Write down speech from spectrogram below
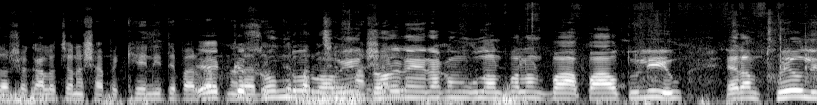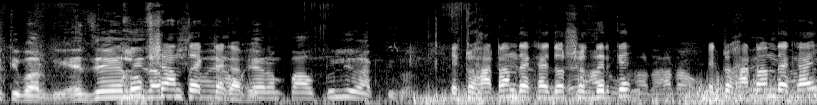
দর্শক আলোচনা সাপেক্ষে নিতে পারবে আপনারা দেখতে সুন্দর ভাবে এই মাশাআল্লাহ। ধরনের এরকম উলান পালন পা পাও তুলিও এরকম থুয়েও নিতে পারবি। এই যে খুব শান্ত একটা গাভী। এরম পাও তুলি রাখতে পারবি। একটু হাঁটান দেখায় দর্শকদেরকে। একটু হাঁটান হাঁটাও।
